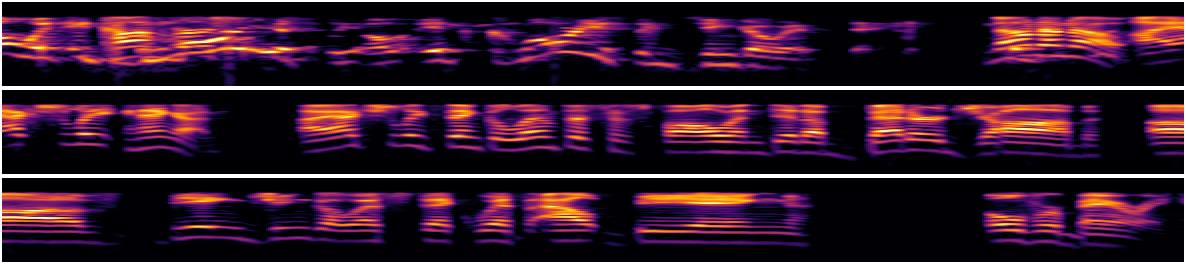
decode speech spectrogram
oh it, it's Converse- gloriously oh it's gloriously jingoistic No, But no, no. what- I actually hang on. I actually think Olympus Has Fallen did a better job of being jingoistic without being overbearing.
